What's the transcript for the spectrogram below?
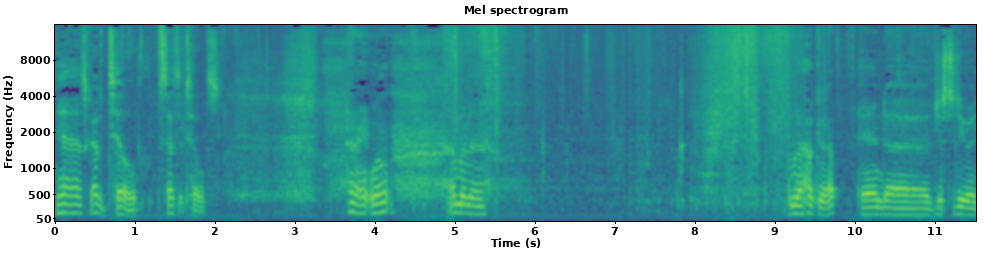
Yeah, it's got a tilt. It says it tilts. Alright, well, I'm gonna... I'm gonna hook it up, and uh, just to do a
